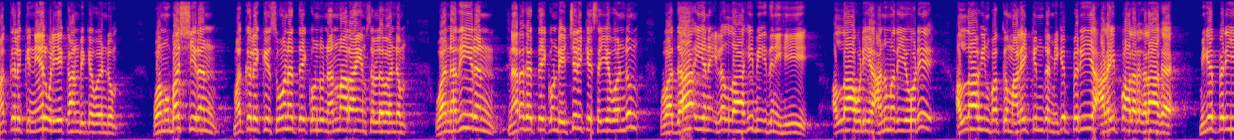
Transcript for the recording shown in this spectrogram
மக்களுக்கு நேர்வழியை காண்பிக்க வேண்டும். வ முபஷிரன் மக்களுக்கு சுவனத்தை கொண்டு நன்மாராயம் சொல்ல வேண்டும். வ நதீரன் நரகத்தை கொண்டு எச்சரிக்கை செய்ய வேண்டும். வ தாயன இலல்லாஹி பிதினிஹி அல்லாஹுடைய அனுமதியோடு அல்லாஹின் பக்கம் அழைக்கின்ற மிகப்பெரிய அழைப்பாளர்களாக மிகப்பெரிய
